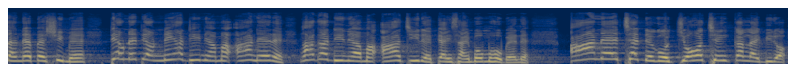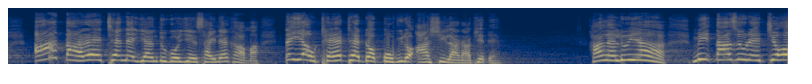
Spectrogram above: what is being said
တန်တဲ့ဘက်ရှိမယ်တယောက်နဲ့တယောက်နေရဒီနေရာမှာအားနေတယ်ငါကဒီနေရာမှာအားကြီးတယ်ပြိုင်ဆိုင်ဖို့မဟုတ်ပဲနဲ့အားနေချက်တွေကိုကြောချင်းကတ်လိုက်ပြီးတော့အားတာတဲ့ချက်နဲ့ရန်သူကိုရင်ဆိုင်တဲ့အခါမှာတယောက်ထဲထက်တော့ပို့ပြီးတော့အားရှိလာတာဖြစ်တယ် ဟာလေလုယာမိသားစုတွေကြော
